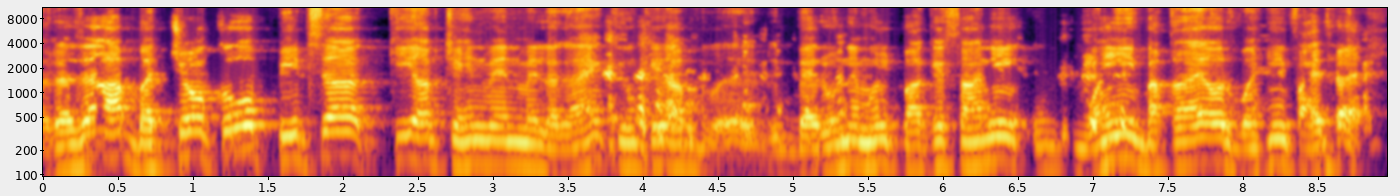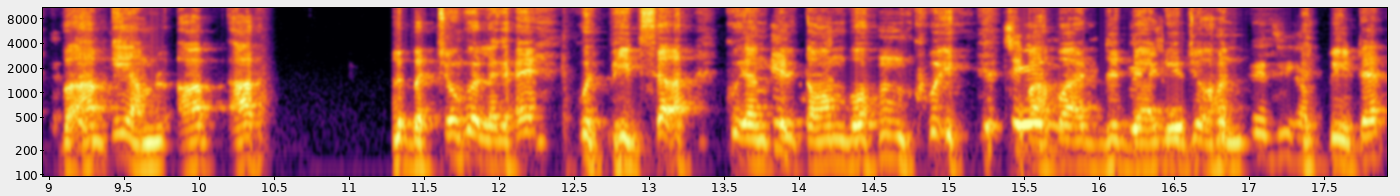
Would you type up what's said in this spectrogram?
रजा आप बच्चों को पिज्जा की आप चेन वेन में लगाएँ क्योंकि अब बैरून मुल्क पाकिस्तानी वहीं बका है और वहीं फ़ायदा है। आपकी हम आप आप बच्चों को लगाए कोई पिज्जा कोई अंकल टॉम बॉम कोई पापा डैडी जॉन पीटर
